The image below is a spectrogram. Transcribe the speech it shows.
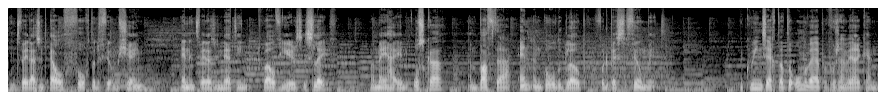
In 2011 volgde de film Shame en in 2013 12 Years a Slave, waarmee hij een Oscar, een BAFTA en een Golden Globe voor de beste film wint. McQueen zegt dat de onderwerpen voor zijn werk hem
